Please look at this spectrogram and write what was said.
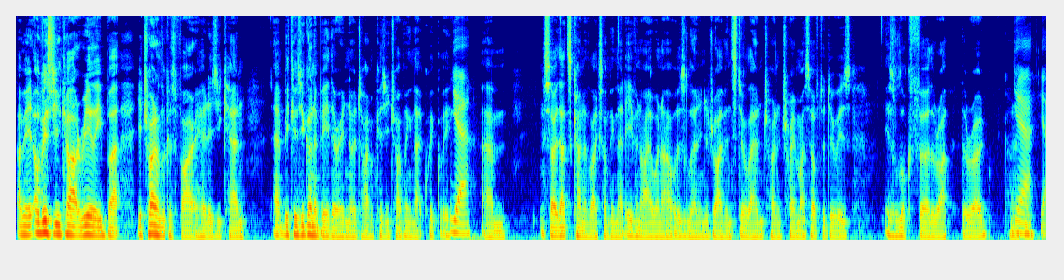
I mean, obviously you can't really, but you're trying to look as far ahead as you can, and because you're going to be there in no time because you're traveling that quickly. yeah, Um, so that's kind of like something that even I, when I was learning to drive and still am trying to train myself to do, is is look further up the road. yeah, yeah.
